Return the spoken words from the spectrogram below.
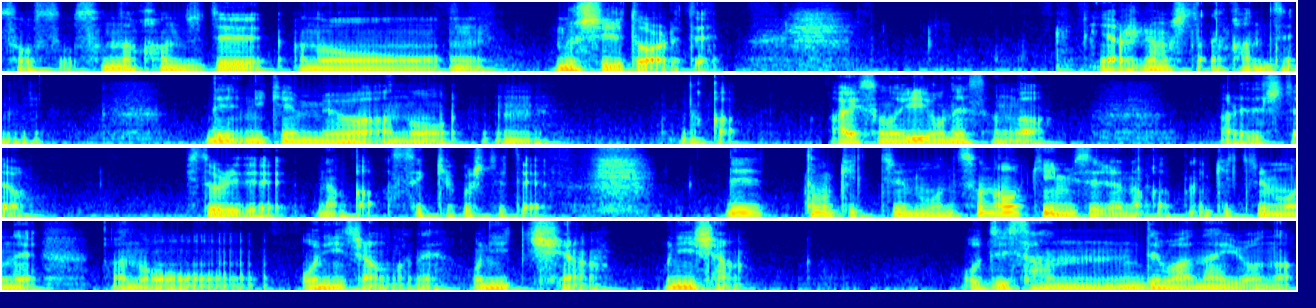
そうそう、そんな感じで、あのー、うん、むしり取られて、やられましたね、完全に。で、2軒目は、あの、うん、なんか、愛想のいいお姉さんが、あれでしたよ。一人で、なんか、接客してて、で、多分キッチンもね、そんな大きい店じゃなかったね。キッチンもね、あのー、お兄ちゃんがね、お兄ちゃん、お兄ちゃん、おじさんではないような、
